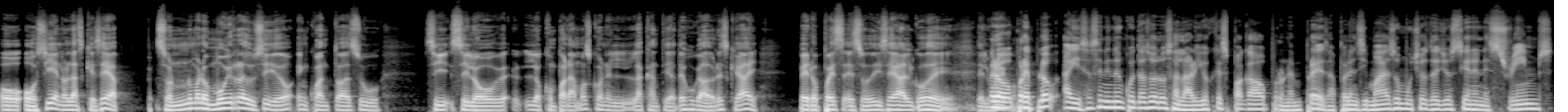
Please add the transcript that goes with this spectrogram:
o, o 100 o las que sea. Son un número muy reducido en cuanto a su, si, si lo, lo comparamos con el- la cantidad de jugadores que hay. Pero pues eso dice algo de, del Pero, juego. por ejemplo, ahí estás teniendo en cuenta solo salario que es pagado por una empresa, pero encima de eso muchos de ellos tienen streams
